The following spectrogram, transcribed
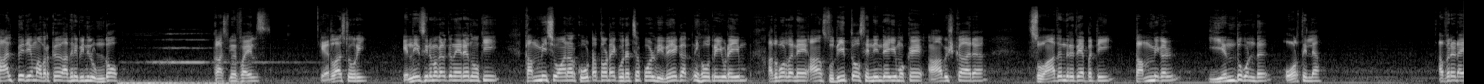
താല്പര്യം അവർക്ക് അതിന് പിന്നിലുണ്ടോ? കാശ്മീർ ഫയൽസ് കേരള സ്റ്റോറി എന്നീ സിനിമകൾക്ക് നേരെ നോക്കി കമ്മി ശ്വാനർ കൂട്ടത്തോടെ കുരച്ചപ്പോൾ വിവേക് അഗ്നിഹോത്രിയുടെയും അതുപോലെ തന്നെ ആ സുദീപ്തോ സെന്നിന്റെയും ഒക്കെ ആവിഷ്കാര സ്വാതന്ത്ര്യത്തെപ്പറ്റി കമ്മികൾ എന്തുകൊണ്ട് ഓർത്തില്ല? അവരുടെ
